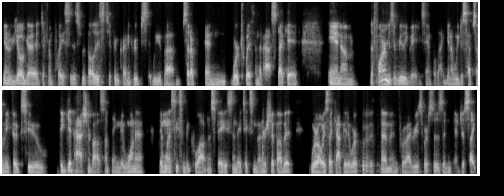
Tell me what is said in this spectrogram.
you know yoga at different places with all these different kind of groups that we've um, set up and worked with in the past decade. And um, the farm is a really great example that. You know we just have so many folks who they get passionate about something they want to they want to see something cool out in the space and they take some ownership of it. We're always like happy to work with them and provide resources and, and just like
